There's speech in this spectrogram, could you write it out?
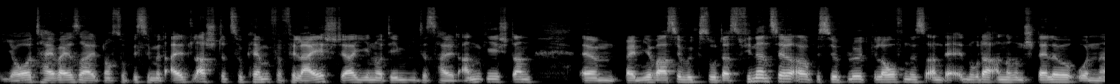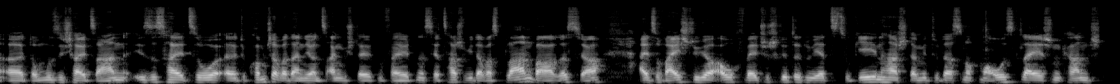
ja, teilweise halt noch so ein bisschen mit Altlaste zu kämpfen, vielleicht, ja, je nachdem, wie das halt angeht dann. Ähm, bei mir war es ja wirklich so, dass finanziell auch ein bisschen blöd gelaufen ist an der einen oder anderen Stelle. Und äh, da muss ich halt sagen, ist es halt so, äh, du kommst aber dann ja ins Angestelltenverhältnis, jetzt hast du wieder was Planbares, ja, also weißt du ja auch, welche Schritte du jetzt zu gehen hast, damit du das nochmal ausgleichen kannst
